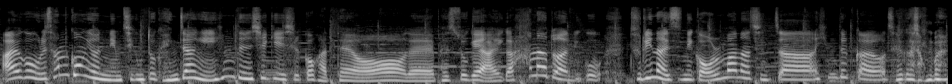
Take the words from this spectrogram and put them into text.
아이고, 우리 3025님 지금 또 굉장히 힘든 시기이실 것 같아요. 네, 뱃속에 아이가 하나도 아니고 둘이나 있으니까 얼마나 진짜 힘들까요? 제가 정말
